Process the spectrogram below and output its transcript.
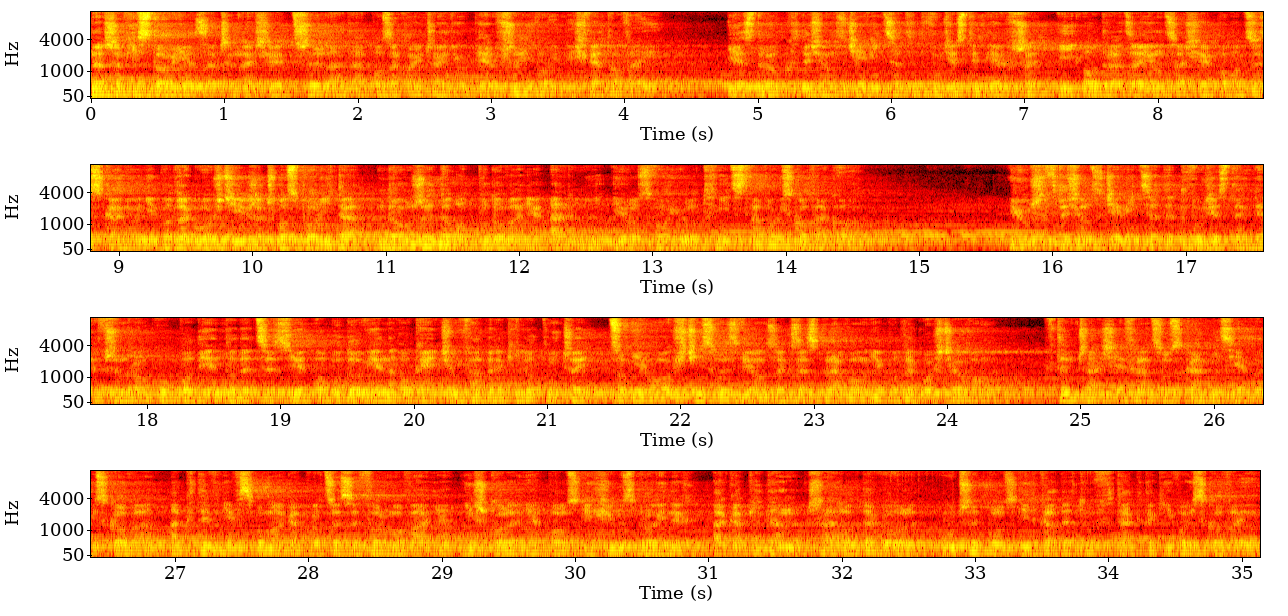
Nasza historia zaczyna się trzy lata po zakończeniu I wojny światowej. Jest rok 1921 i odradzająca się po odzyskaniu niepodległości Rzeczpospolita dąży do odbudowania armii i rozwoju lotnictwa wojskowego. Już w 1921 roku podjęto decyzję o budowie na Okęciu fabryki lotniczej, co miało ścisły związek ze sprawą niepodległościową. W tym czasie francuska misja wojskowa aktywnie wspomaga procesy formowania i szkolenia polskich sił zbrojnych, a kapitan Charles de Gaulle uczy polskich kadetów taktyki wojskowej.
